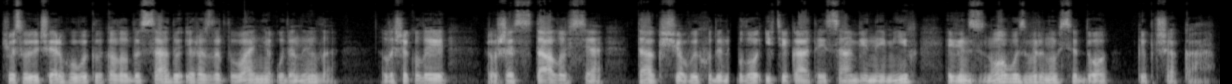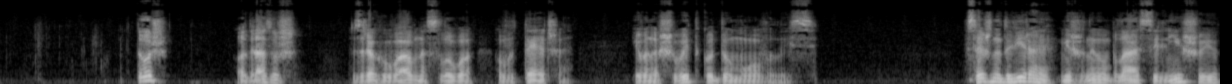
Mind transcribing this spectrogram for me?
що в свою чергу викликало досаду і роздратування у Данила, лише коли вже сталося так, що виходу не було і втікати сам він не міг, він знову звернувся до Кипчака. Тож одразу ж зреагував на слово втеча, і вони швидко домовились. Все ж недовіра між ними була сильнішою,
